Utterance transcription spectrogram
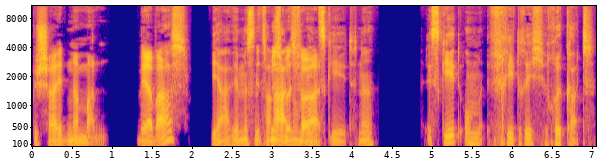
bescheidener Mann. Wer war's? Ja, wir müssen Jetzt müssen verraten, um wen verraten. es geht, ne? Es geht um Friedrich Rückert.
